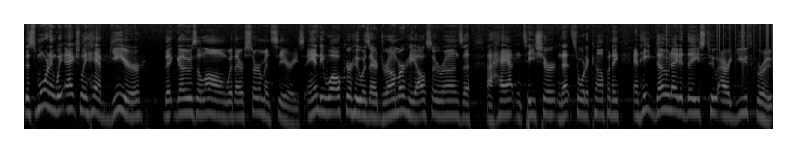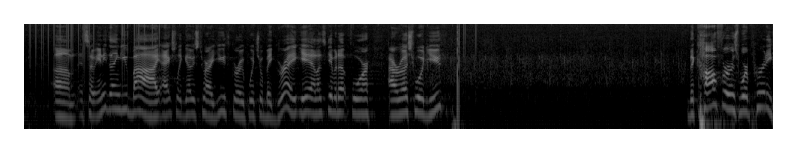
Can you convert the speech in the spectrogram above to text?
this morning we actually have gear that goes along with our sermon series. Andy Walker, who is our drummer, he also runs a, a hat and t shirt and that sort of company, and he donated these to our youth group. Um, and so anything you buy actually goes to our youth group, which will be great. Yeah, let's give it up for our Rushwood youth. The coffers were pretty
